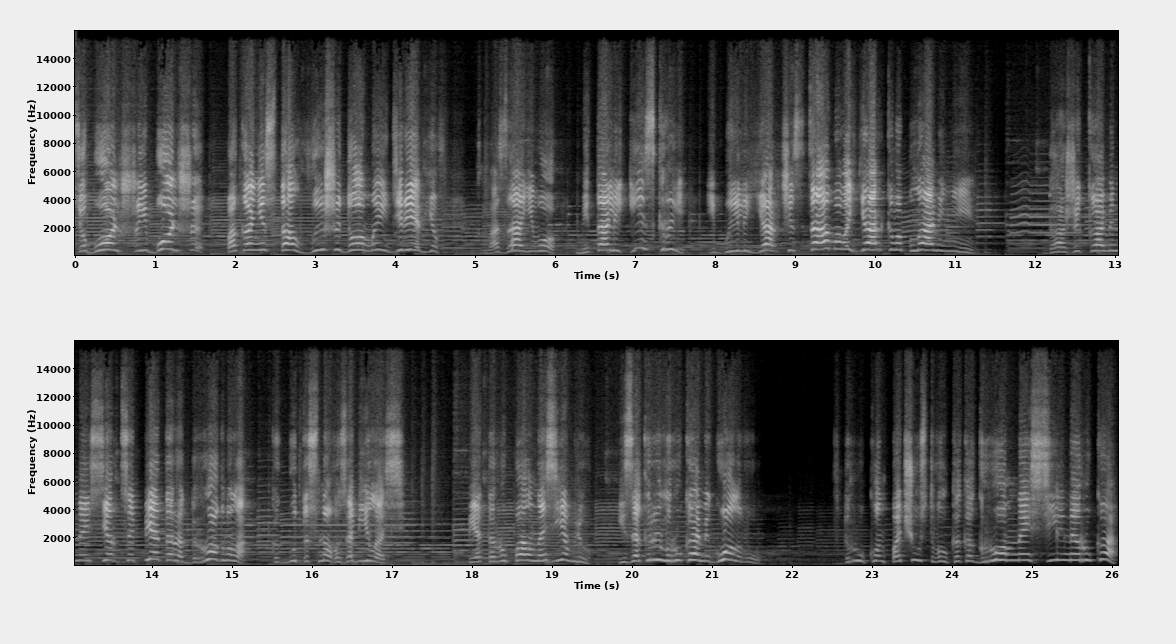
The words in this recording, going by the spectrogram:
все больше и больше, пока не стал выше дома и деревьев. Глаза его метали искры и были ярче самого яркого пламени. Даже каменное сердце Петера дрогнуло, как будто снова забилось. Петр упал на землю и закрыл руками голову. Вдруг он почувствовал, как огромная сильная рука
